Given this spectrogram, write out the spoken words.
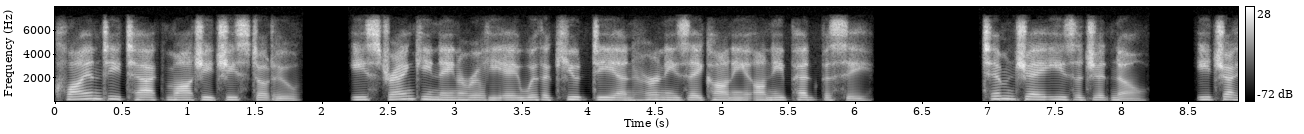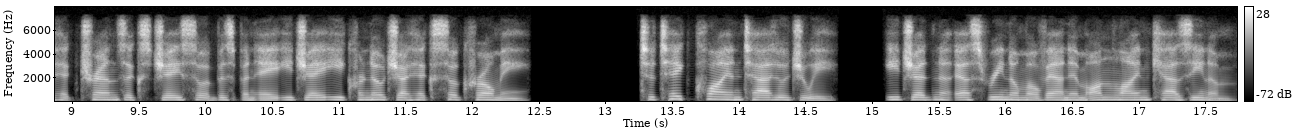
Client e tak maji gistotu, e stranki nanaruhi a with acute dn herni zakani ani pedpasi. Tim j e zajitno, e jahik transix j so abispan a e j e chronojahik so chromi. To take client tatujui, e jedna s renomovanim online kazinum.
